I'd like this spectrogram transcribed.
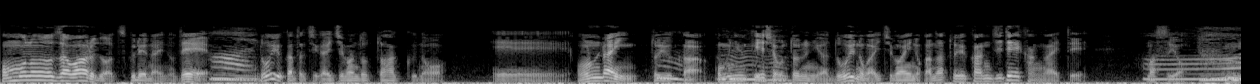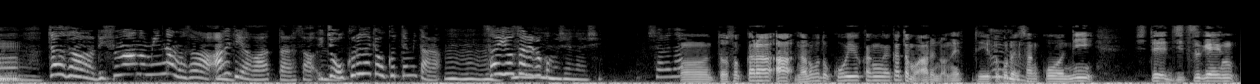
本物のザワールドは作れないので、はいどういう形が一番ドットハックの、えー、オンラインというか、コミュニケーションを取るにはどういうのが一番いいのかなという感じで考えてますよ。うん。じゃあさ、リスナーのみんなもさ、アイディアがあったらさ、一応送るだけ送ってみたら、採用されるかもしれないし。されない？うーんと、そこから、あ、なるほど、こういう考え方もあるのねっていうところで参考にして実現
